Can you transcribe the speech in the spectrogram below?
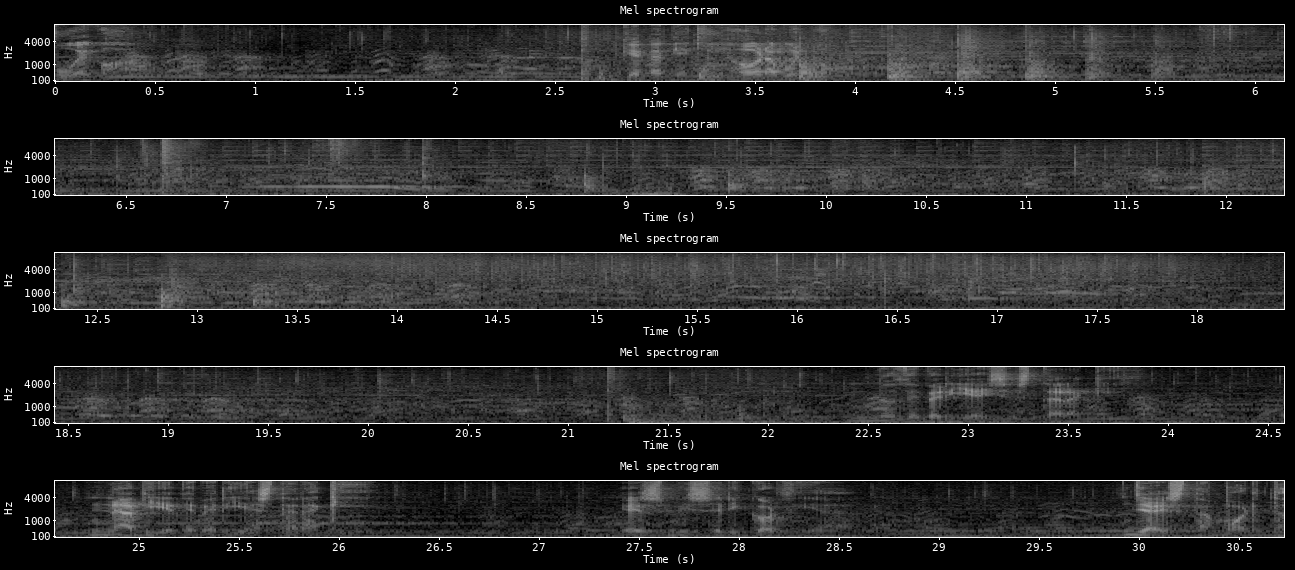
Fuego. Quédate aquí, ahora vuelvo. No deberíais estar aquí. Nadie debería estar aquí. Es misericordia. Ya está muerto.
